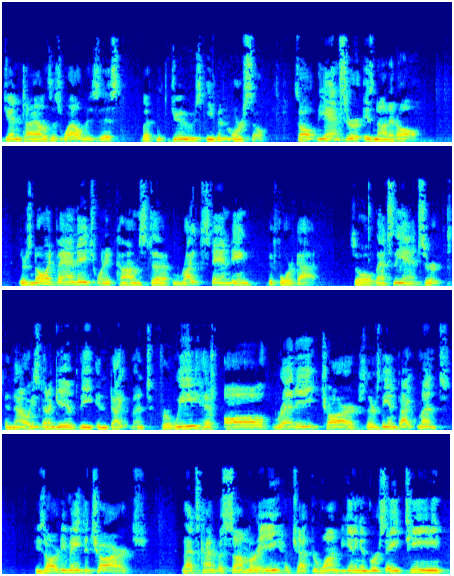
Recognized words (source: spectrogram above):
Gentiles as well resist, but the Jews even more so. So the answer is not at all. There's no advantage when it comes to right standing before God. So that's the answer. And now he's going to give the indictment for we have already charged. There's the indictment. He's already made the charge. That's kind of a summary of chapter 1 beginning in verse 18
